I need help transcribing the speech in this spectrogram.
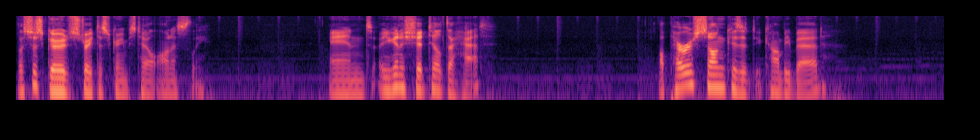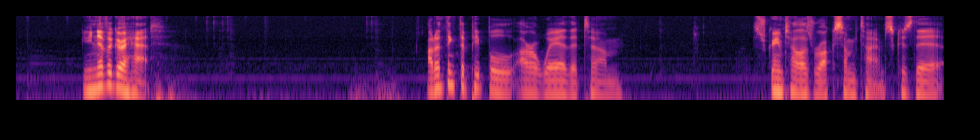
Let's just go straight to Scream's Tail, honestly. And are you going to Shed Tail to Hat? I'll Perish Song because it, it can't be bad. You never go hat. I don't think that people are aware that um, Screamtail has rock sometimes because they're.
